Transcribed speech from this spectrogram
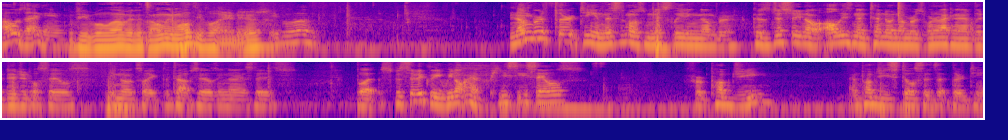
How was that game? People love it. It's only multiplayer, dude. People love it. Number 13. This is the most misleading number. Because just so you know, all these Nintendo numbers, we're not going to have their digital sales. You know, it's like the top sales in the United States. But specifically, we don't have PC sales for PUBG. And PUBG still sits at 13.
